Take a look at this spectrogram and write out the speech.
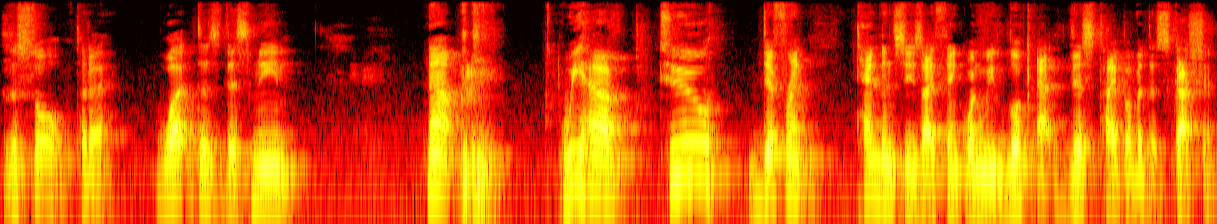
the soul today. What does this mean? Now, we have two different tendencies, I think, when we look at this type of a discussion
